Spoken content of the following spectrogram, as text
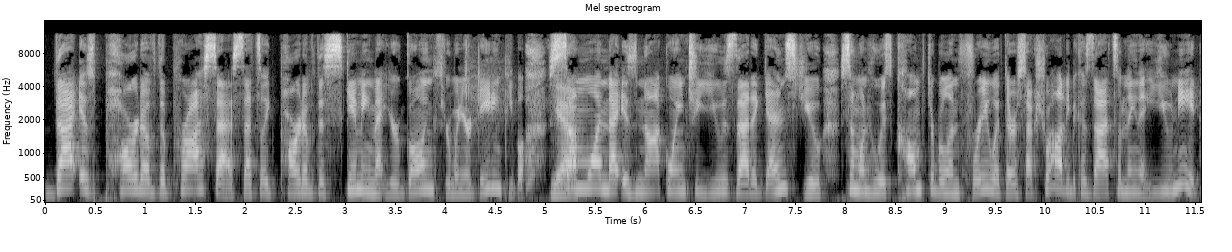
That is part of the process. That's like part of the skimming that you're going through when you're dating people. Yeah. Someone that is not going to use that against you, someone who is comfortable and free with their sexuality because that's something that you need.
